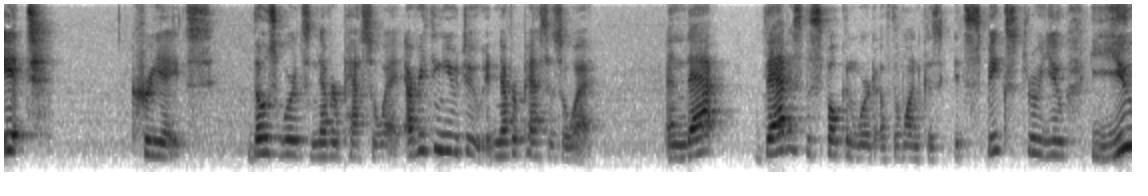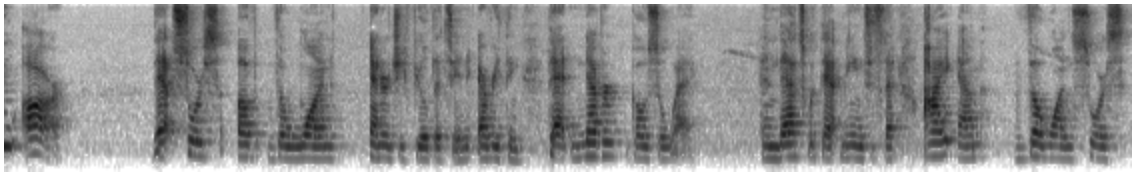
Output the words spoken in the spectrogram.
it creates. Those words never pass away. Everything you do, it never passes away. And that that is the spoken word of the one because it speaks through you. You are that source of the one energy field that's in everything that never goes away. And that's what that means is that I am the one source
